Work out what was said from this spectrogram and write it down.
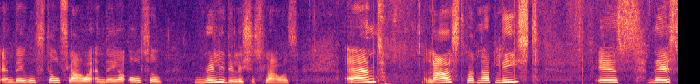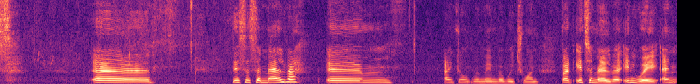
and they will still flower and they are also really delicious flowers. And last but not least is this, uh, this is a Malva. Um, I don't remember which one, but it's a Malva anyway. And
